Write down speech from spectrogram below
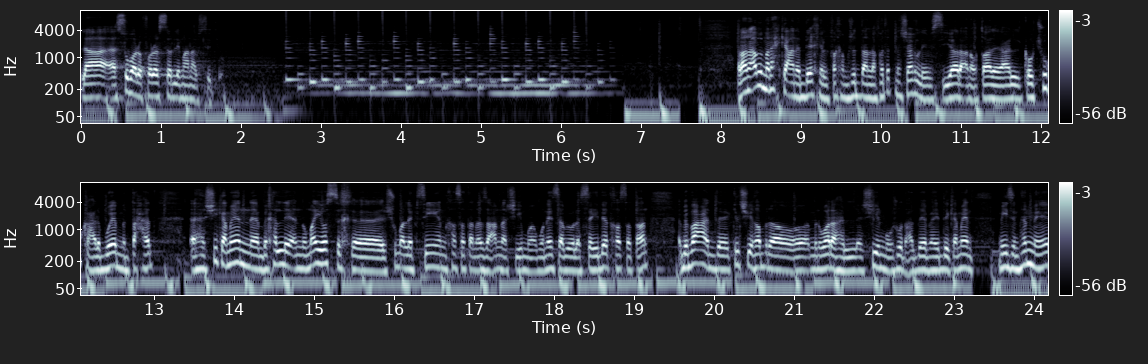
لسوبارو فورستر اللي معنا بالاستوديو رنا قبل ما نحكي عن الداخل الفخم جدا لفتتنا شغلة بالسيارة أنا وطالع على الكاوتشوك على الابواب من تحت. هالشيء كمان بخلي إنه ما يوسخ آه، شو ما لابسين خاصة إذا عندنا شيء مناسبة ولا السيدات خاصة ببعد كل شيء غبرة من وراء هالشيء الموجود على الباب. هيدي كمان ميزة مهمة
